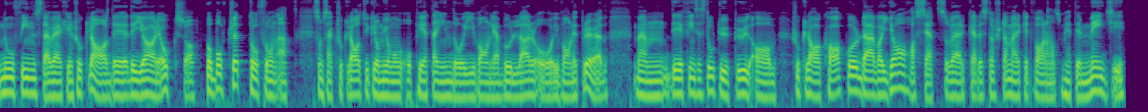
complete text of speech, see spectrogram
nog finns det verkligen choklad, det, det gör det också. Och bortsett då från att som sagt choklad tycker de ju om att peta in då i vanliga bullar och i vanligt bröd. Men det finns ett stort utbud av chokladkakor där vad jag har sett så verkar det största märket vara något som heter Meiji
